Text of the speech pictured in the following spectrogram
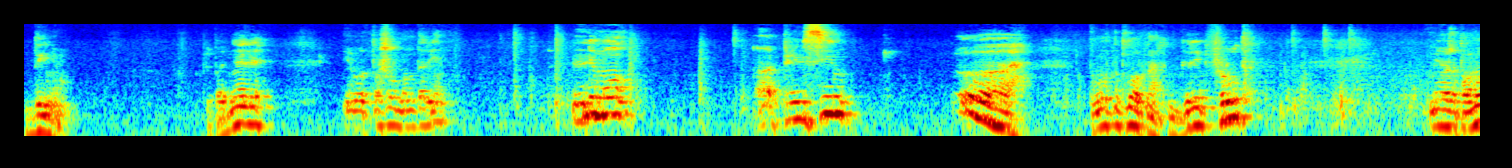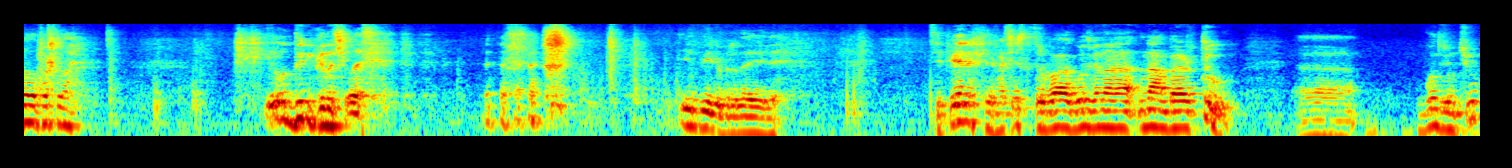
дыню. Приподняли, и вот пошел мандарин, лимон, апельсин, плотно-плотно, грейпфрут, меня уже помыло пошла. И вот дырка началась. И дырю продавили. Теперь лимфатическая труба Гудвина number two. Э, Гудвин тюб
